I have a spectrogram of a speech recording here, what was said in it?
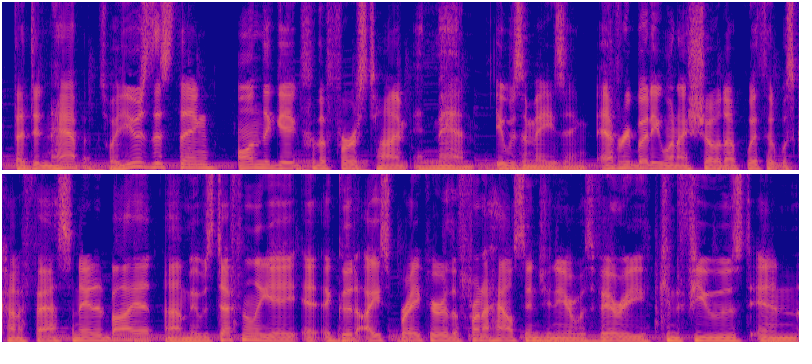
that didn't happen. So I used this thing on the gig for the first time, and man, it was amazing. Everybody, when I showed up with it, was kind of fascinated by it. Um, it was definitely a, a good icebreaker. The front of house engineer was very confused and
